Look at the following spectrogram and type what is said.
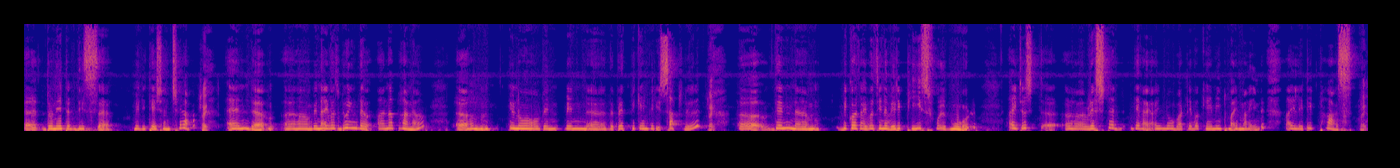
uh, donated this uh, meditation chair. Right. And uh, uh when I was doing the anapana, um, you know, when when uh, the breath became very subtle, right. Uh, then um, because I was in a very peaceful mood, I just uh, uh, rested there. I know whatever came into my mind, I let it pass. Right.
